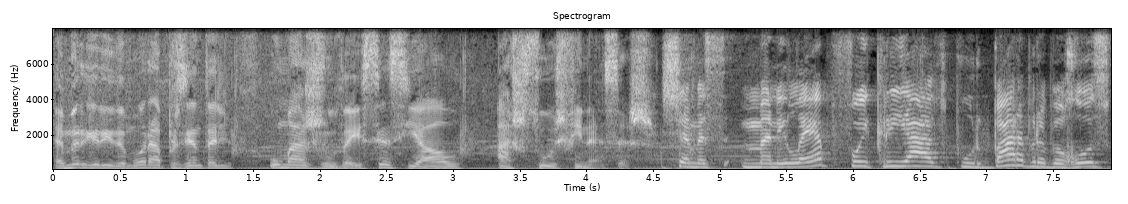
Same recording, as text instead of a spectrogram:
a Margarida Moura apresenta-lhe uma ajuda essencial às suas finanças. Chama-se Money Lab, foi criado por Bárbara Barroso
